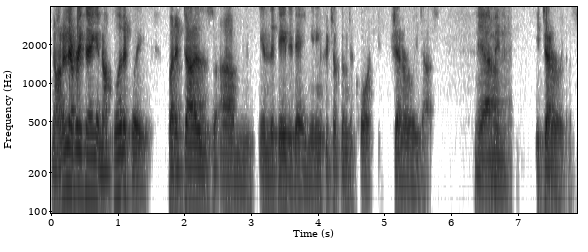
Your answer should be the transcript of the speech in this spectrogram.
not in everything and not politically, but it does um, in the day to day. Meaning, if we took them to court, it generally does. Yeah, I mean, It generally does.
